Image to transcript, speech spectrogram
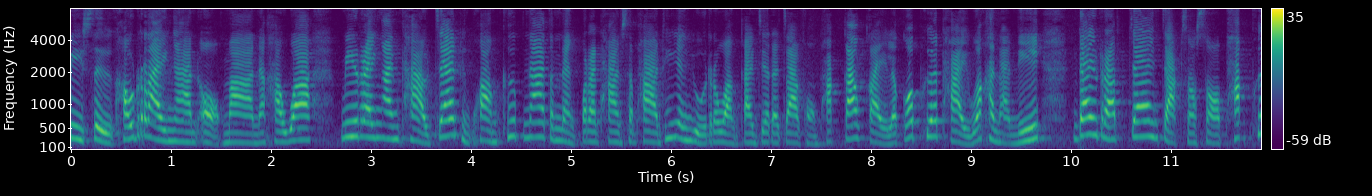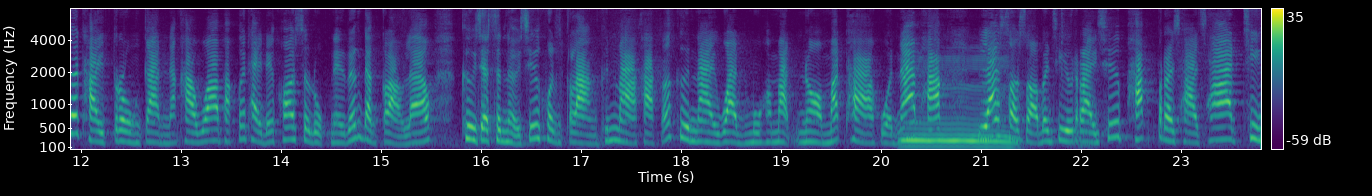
มีสื่อเขารายงานออกมานะคะว่ามีรายงานข่าวแจ้งถึงความคืบหน้าตำแหน่งประธานสภาที่ยังอยู่ระหว่างการเจรจาของพักก้าวไกล แล้วก็เพื่อไทยว่าขณะนี้ได้รับแจ้งจากสสพักเพื่อไทยตรงกันนะคะว่าพักเพื่อไทยได้ข้อสรุปในเรื่องดังกล่าวแล้ว คือจะเสนอชื่อคนกลางขึ้นมาค่ะ ก็คือนายวันมูฮัมหมัดนอมัทธาหัวหน้าพักอืมและสสบัญชีรายชื่อพักประชาชาติ ชิง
